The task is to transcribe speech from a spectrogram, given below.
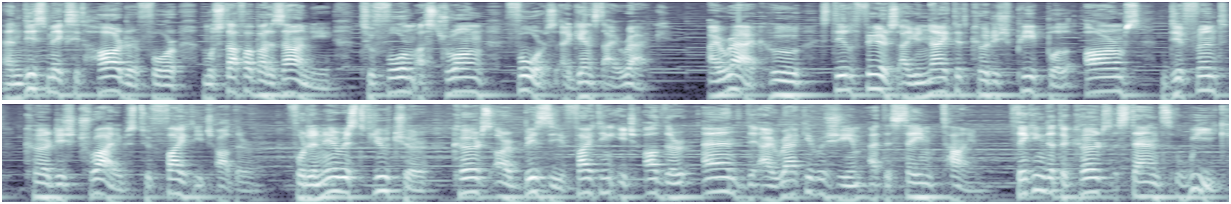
and this makes it harder for Mustafa Barzani to form a strong force against Iraq. Iraq, who still fears a united Kurdish people, arms different Kurdish tribes to fight each other. For the nearest future, Kurds are busy fighting each other and the Iraqi regime at the same time. Thinking that the Kurds stands weak,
